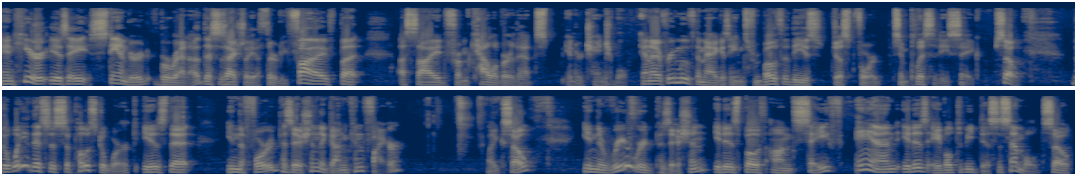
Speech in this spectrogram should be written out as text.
and here is a standard Beretta. This is actually a 35, but aside from caliber, that's interchangeable. And I've removed the magazines from both of these just for simplicity's sake. So the way this is supposed to work is that in the forward position, the gun can fire, like so. In the rearward position, it is both on safe and it is able to be disassembled. So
